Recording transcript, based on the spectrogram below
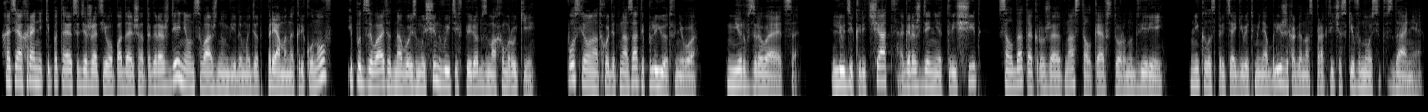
Хотя охранники пытаются держать его подальше от ограждения, он с важным видом идет прямо на крикунов и подзывает одного из мужчин выйти вперед взмахом руки. После он отходит назад и плюет в него. Мир взрывается. Люди кричат, ограждение трещит, солдаты окружают нас, толкая в сторону дверей. Николас притягивает меня ближе, когда нас практически вносит в здание.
